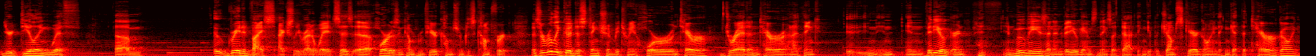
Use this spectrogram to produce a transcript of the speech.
You're dealing with um, great advice actually right away it says uh, horror doesn't come from fear it comes from discomfort there's a really good distinction between horror and terror dread and terror and i think in, in, in video or in, in movies and in video games and things like that they can get the jump scare going they can get the terror going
